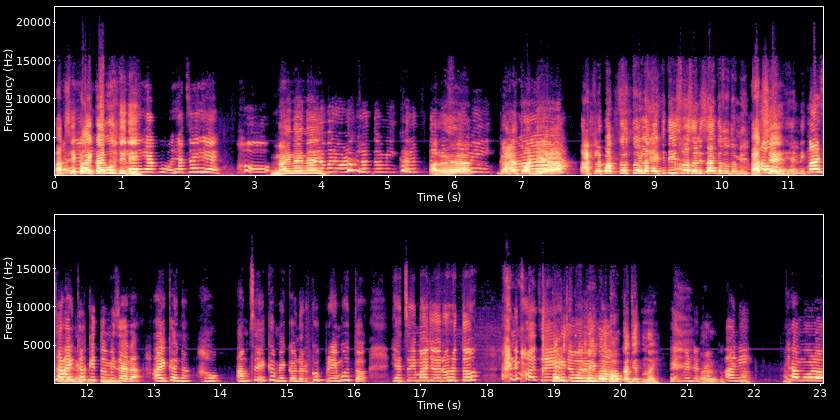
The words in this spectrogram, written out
अक्षय काय काय बोलते ते? हे- नाही नाही नाही. बरोबर अरे. काय तोंड्या? आकलं पाप करतोय ला काय? किती विश्वासाने सांगत होतो मी. अक्षय माझं ऐका की तुम्ही जरा. ऐका ना. हो आमचं एकमेकांवर खूप प्रेम होतं. ह्याचंही माझ्यावर होतं. आणि माझंही तरीच ह्याच्यावर म्हणलं ही मला. भाव का देत नाही. एक मिनिट आणि त्यामुळं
